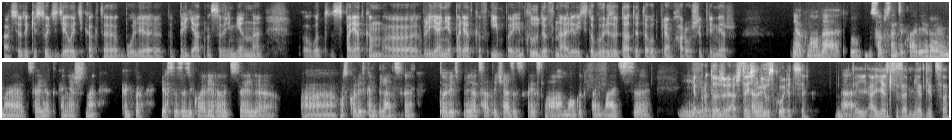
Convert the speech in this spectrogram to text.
а все-таки суть сделать как-то более приятно, современно, вот с порядком э, влияния порядков и инклюдов на итоговый результат, это вот прям хороший пример. Нет, ну да, собственно, декларируемая цель, это, конечно, как бы, если задекларировать цель э, ускорить компиляцию, то ведь придется отвечать за свои слова, могут поймать. Э, и, Я про то же. А что, если не ускорится? Да. А, а если замедлится?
